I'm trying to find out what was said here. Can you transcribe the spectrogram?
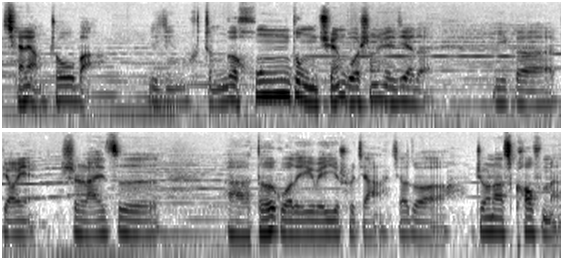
前两周吧。已经整个轰动全国声乐界的一个表演，是来自啊、呃德国的一位艺术家，叫做 Jonas Kaufmann。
